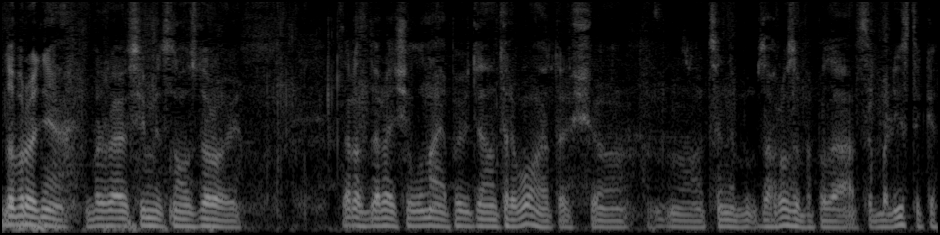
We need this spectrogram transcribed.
Доброго дня, бажаю всім міцного здоров'я. Зараз, до речі, лунає повітряна тривога, так що ну, це не загроза БПЛА, а це балістика.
